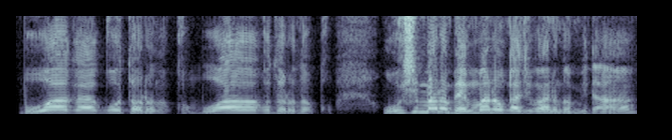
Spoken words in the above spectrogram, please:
모아가고 덜어놓고, 모아가고 덜어놓고, 50만원, 100만원 가지고 하는 겁니다.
